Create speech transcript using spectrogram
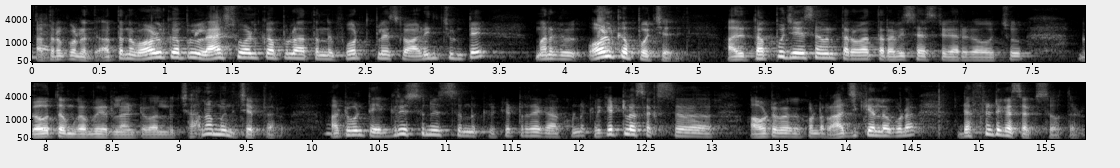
అతనుకున్నది అతను వరల్డ్ కప్లో లాస్ట్ వరల్డ్ కప్లో అతన్ని ఫోర్త్ ప్లేస్లో ఆడించుంటే మనకు వరల్డ్ కప్ వచ్చేది. అది తప్పు చేసామని తర్వాత రవిశాస్త్రి గారు కావచ్చు గౌతమ్ గంభీర్ లాంటి వాళ్ళు చాలామంది చెప్పారు. అటువంటి అగ్రెసివ్నెస్ ఉన్న క్రికెటరే కాకుండా క్రికెట్లో సక్సెస్ అవటమే కాకుండా రాజకీయాల్లో కూడా డెఫినెట్గా సక్సెస్ అవుతాడు.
